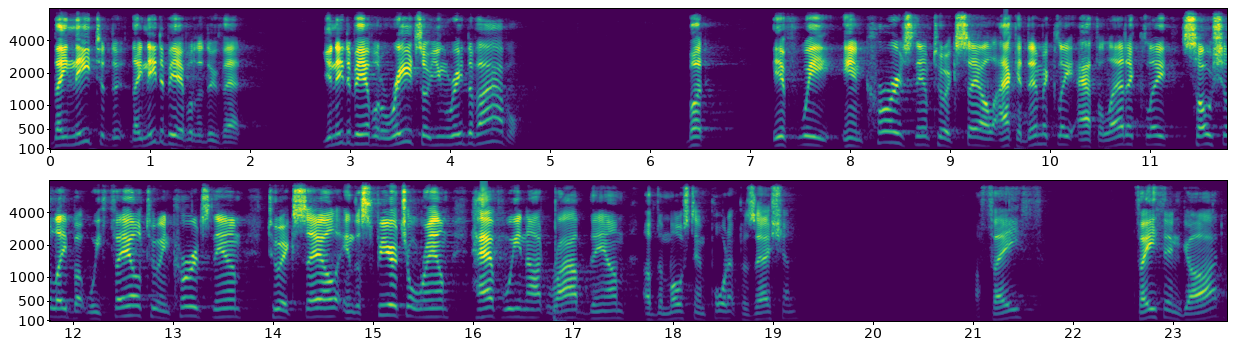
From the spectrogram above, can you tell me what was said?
They need, to do, they need to be able to do that. You need to be able to read so you can read the Bible. But if we encourage them to excel academically, athletically, socially, but we fail to encourage them to excel in the spiritual realm, have we not robbed them of the most important possession? A faith? Faith in God?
